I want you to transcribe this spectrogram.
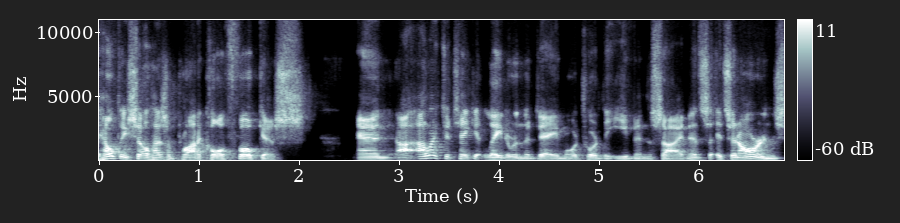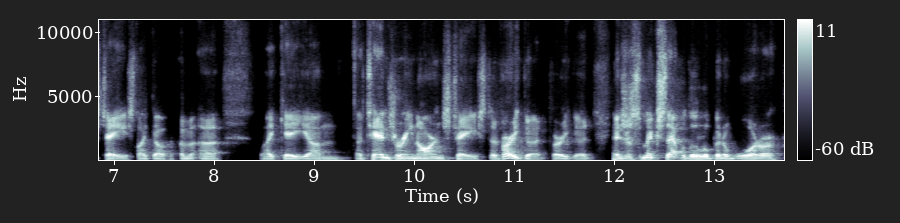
Healthy Cell has a product called Focus and I, I, like to take it later in the day, more toward the evening side. And it's it's an orange taste, like a, a, a like a um, a tangerine orange taste. They're very good, very good. And just mix that with a little bit of water.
